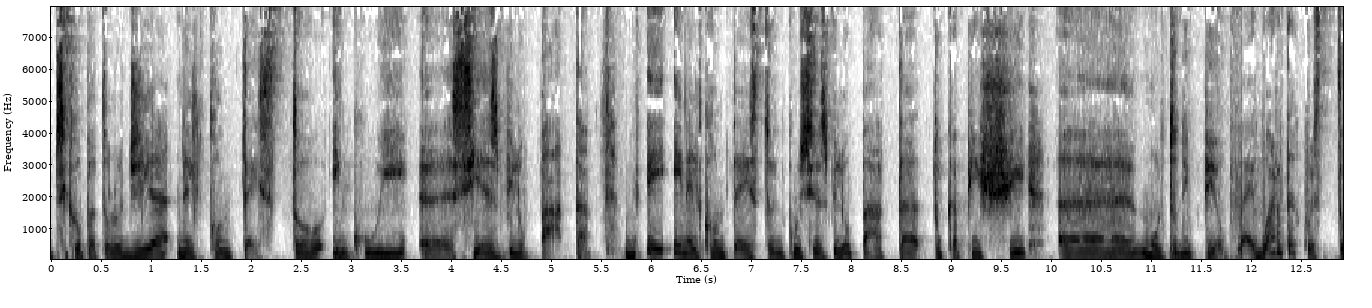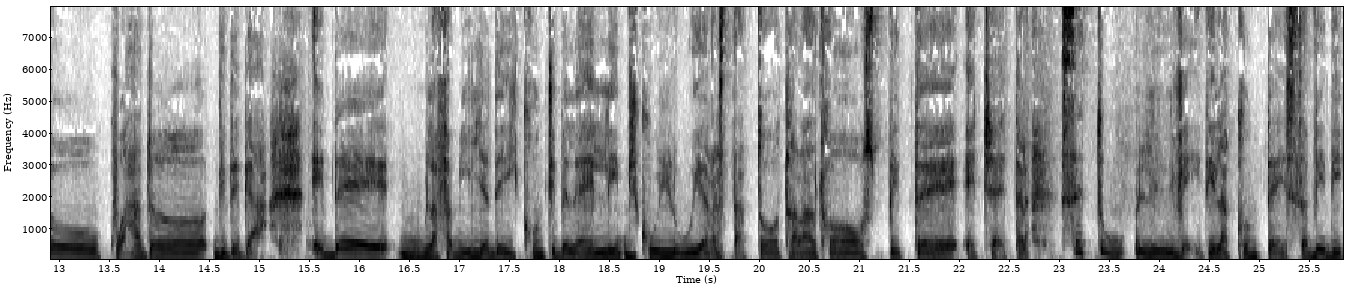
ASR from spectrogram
psicopatologia nel contesto in cui eh, si è sviluppata e, e, nel contesto in cui si è sviluppata tu capisci eh, molto di più. Beh, guarda questo quadro di Degas ed è mm, la famiglia dei Conti Belelli di cui lui era stato tra l'altro ospite eccetera. Se tu li vedi la contessa, vedi,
